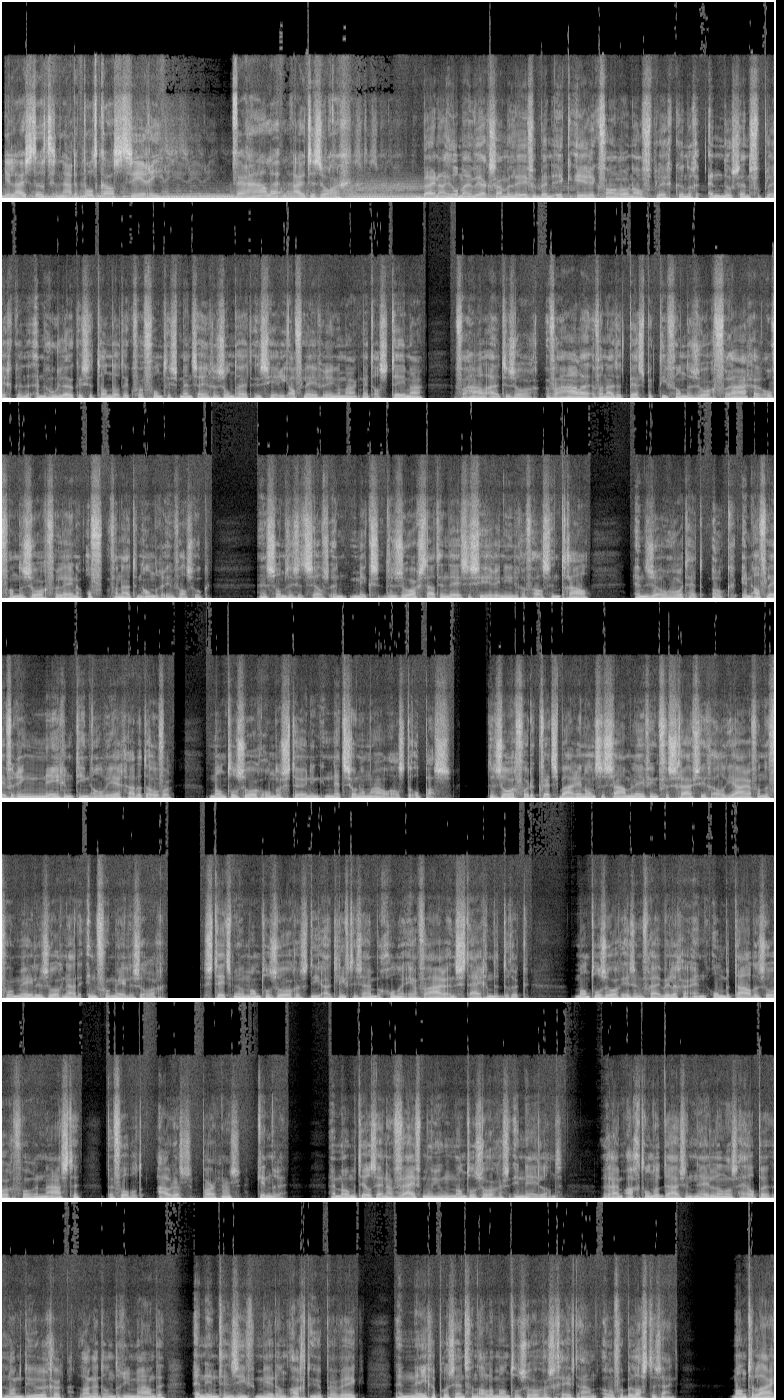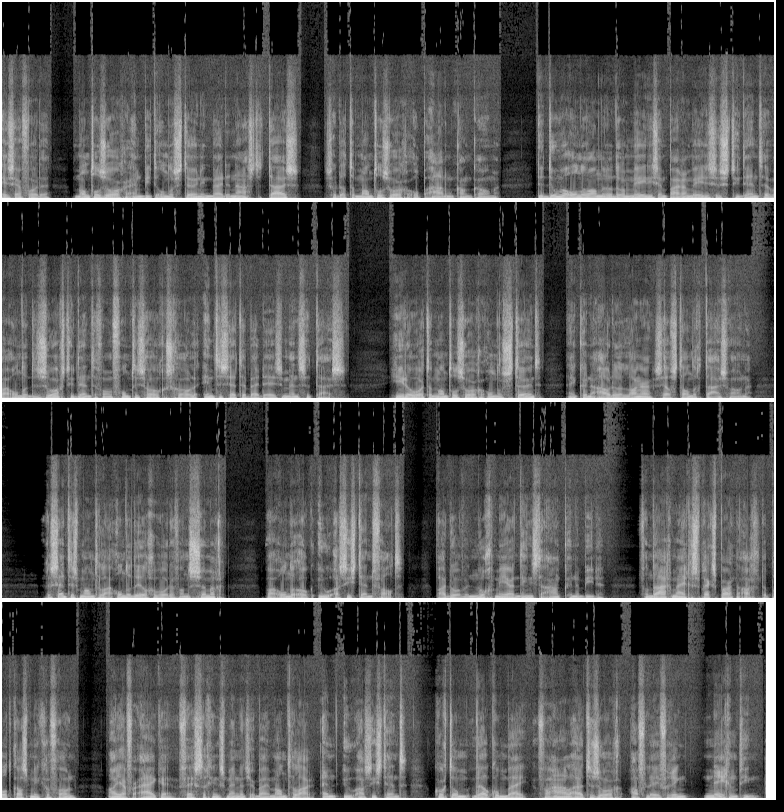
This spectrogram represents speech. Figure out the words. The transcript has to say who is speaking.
Speaker 1: Je luistert naar de podcastserie Verhalen uit de Zorg.
Speaker 2: Bijna heel mijn werkzame leven ben ik, Erik van Roonhoff, verpleegkundige en docent verpleegkunde. En hoe leuk is het dan dat ik voor Fontis Mens en Gezondheid een serie afleveringen maak met als thema Verhalen uit de zorg. Verhalen vanuit het perspectief van de zorgvrager of van de zorgverlener of vanuit een andere invalshoek. En soms is het zelfs een mix. De zorg staat in deze serie in ieder geval centraal. En zo hoort het ook. In aflevering 19 alweer gaat het over mantelzorgondersteuning net zo normaal als de oppas. De zorg voor de kwetsbaren in onze samenleving verschuift zich al jaren van de formele zorg naar de informele zorg. Steeds meer mantelzorgers die uit liefde zijn begonnen ervaren een stijgende druk. Mantelzorg is een vrijwillige en onbetaalde zorg voor een naaste, bijvoorbeeld ouders, partners, kinderen. En momenteel zijn er 5 miljoen mantelzorgers in Nederland. Ruim 800.000 Nederlanders helpen langduriger, langer dan drie maanden en intensief meer dan 8 uur per week. En 9% van alle mantelzorgers geeft aan overbelast te zijn. Mantelaar is er voor de mantelzorger en biedt ondersteuning bij de naaste thuis, zodat de mantelzorger op adem kan komen. Dit doen we onder andere door medisch en paramedische studenten, waaronder de zorgstudenten van Fontis Hogescholen, in te zetten bij deze mensen thuis. Hierdoor wordt de mantelzorger ondersteund en kunnen ouderen langer zelfstandig thuis wonen. Recent is Mantelaar onderdeel geworden van Summer, waaronder ook uw assistent valt, waardoor we nog meer diensten aan kunnen bieden. Vandaag mijn gesprekspartner achter de podcastmicrofoon, Anja Verijken, vestigingsmanager bij Mantelaar en uw assistent. Kortom, welkom bij Verhalen uit de Zorg, aflevering 19.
